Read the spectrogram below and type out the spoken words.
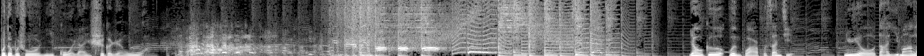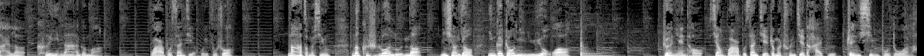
不得不说，你果然是个人物啊！幺哥问不二不三姐：“女友大姨妈来了，可以那个吗？”不二不三姐回复说。那怎么行？那可是乱伦呢！你想要，应该找你女友啊。这年头，像不二不三姐这么纯洁的孩子，真心不多了。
